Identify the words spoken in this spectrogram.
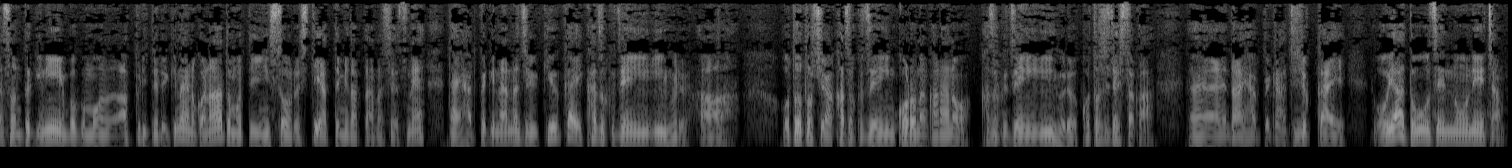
ー、その時に僕もアプリでできないのかなと思ってインストールしてやってみたって話ですね。第879回、家族全員インフル。ああ。一昨年は家族全員コロナからの家族全員インフル、今年でしたか。えー、第880回、親同然のお姉ちゃん。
